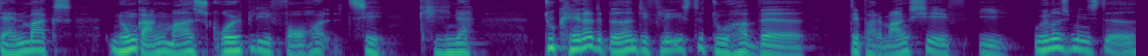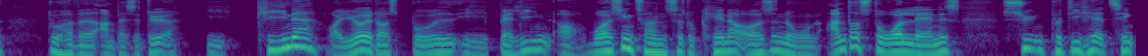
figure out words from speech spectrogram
Danmarks nogle gange meget skrøbelige forhold til Kina. Du kender det bedre end de fleste. Du har været departementschef i Udenrigsministeriet. Du har været ambassadør i Kina, og i øvrigt også både i Berlin og Washington, så du kender også nogle andre store landes syn på de her ting.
